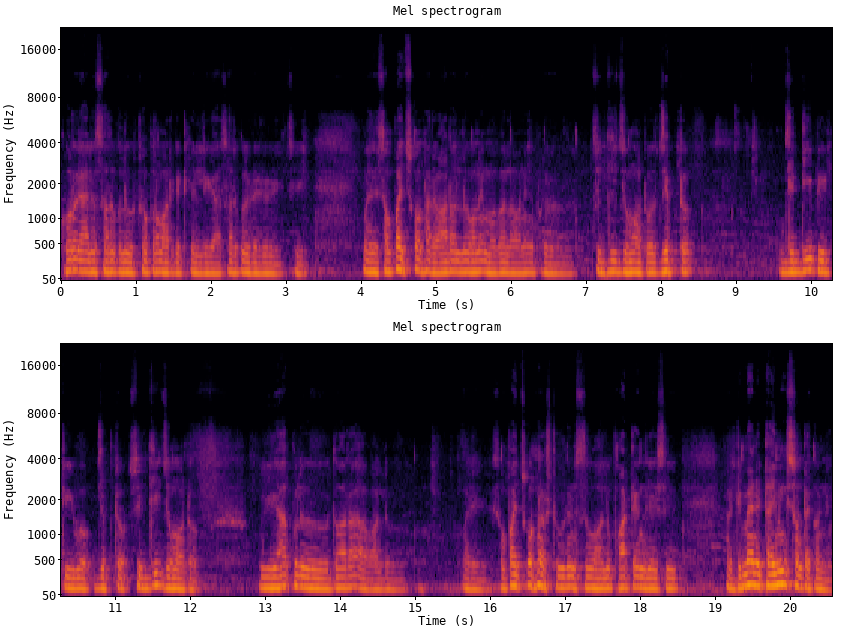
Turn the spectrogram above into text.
కూరగాయలు సరుకులు సూపర్ మార్కెట్కి వెళ్ళి ఆ సరుకులు డెలివరీ ఇచ్చి మరి సంపాదించుకుంటున్నారు. ఆడవాళ్ళు అని మగవాళ్ళు అని ఇప్పుడు స్విగ్గీ జొమాటో జెప్టో జెడ్డీపీటీఓ జెప్టో స్విగ్గీ జొమాటో ఈ యాప్లు ద్వారా వాళ్ళు మరి సంపాదించుకుంటున్నారు. స్టూడెంట్స్ వాళ్ళు పార్ట్ టైం చేసి మరి డిమాండ్ టైమింగ్స్ ఉంటాయి కొన్ని.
